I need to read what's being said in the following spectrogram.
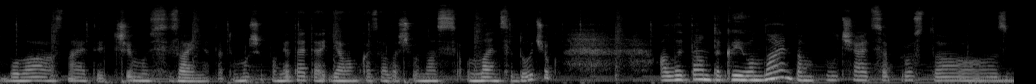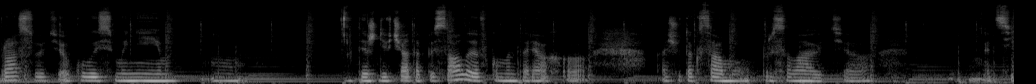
була, знаєте, чимось зайнята. Тому що, пам'ятаєте, я вам казала, що у нас онлайн-садочок. Але там такий онлайн, там, виходить, просто збрасують колись мені теж дівчата писали в коментарях, е, що так само присилають е, ці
